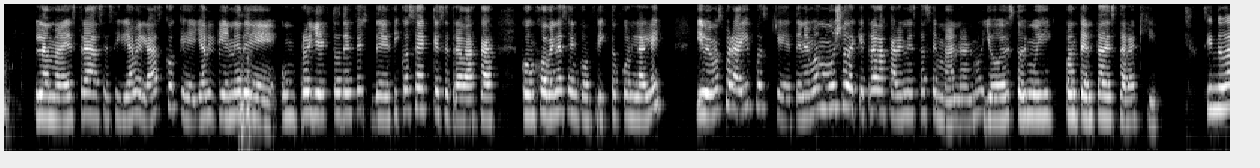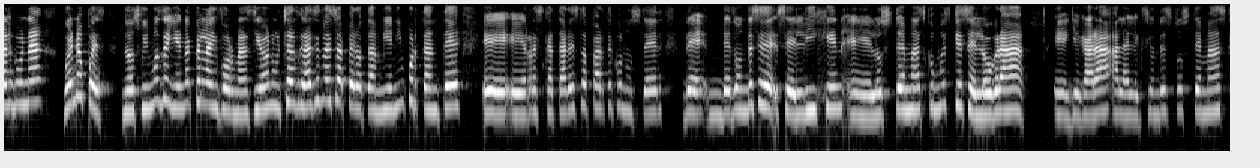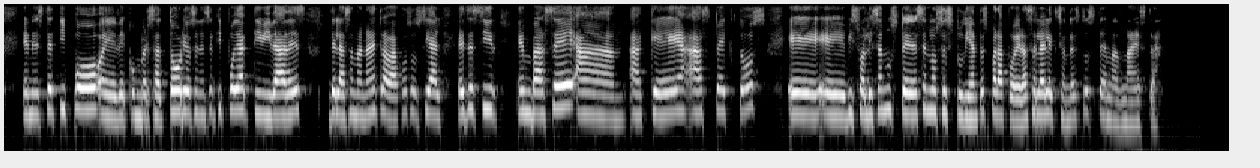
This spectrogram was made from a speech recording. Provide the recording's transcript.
la maestra Cecilia Velasco, que ella viene de un proyecto de, de FICOSEC que se trabaja con jóvenes en conflicto con la ley. Y vemos por ahí pues que tenemos mucho de qué trabajar en esta semana, ¿no? Yo estoy muy contenta de estar aquí. Sin duda alguna. Bueno, pues nos fuimos de lleno con la información. Muchas gracias, maestra, pero también importante eh, eh, rescatar esta parte con usted de, de dónde se, se eligen eh, los temas, cómo es que se logra eh, llegar a, la elección de estos temas en este tipo eh, de conversatorios, en este tipo de actividades de la Semana de Trabajo Social. Es decir, en base a, qué aspectos eh, visualizan ustedes en los estudiantes para poder hacer la elección de estos temas, maestra.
